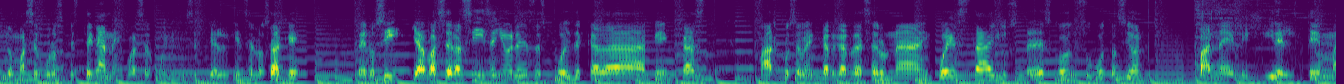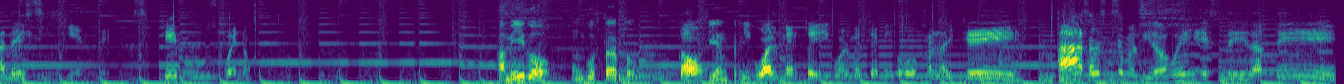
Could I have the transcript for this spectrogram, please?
y lo más seguro es que este gane, va a ser muy difícil que alguien se lo saque, pero sí, ya va a ser así, señores, después de cada Gamecast, Marco se va a encargar de hacer una encuesta y ustedes con su votación van a elegir el tema del siguiente. Así que, pues bueno. Amigo, un gustazo. como siempre. Igualmente, igualmente, amigo. Ojalá y que Ah, ¿sabes qué se me olvidó, güey? Este, darte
